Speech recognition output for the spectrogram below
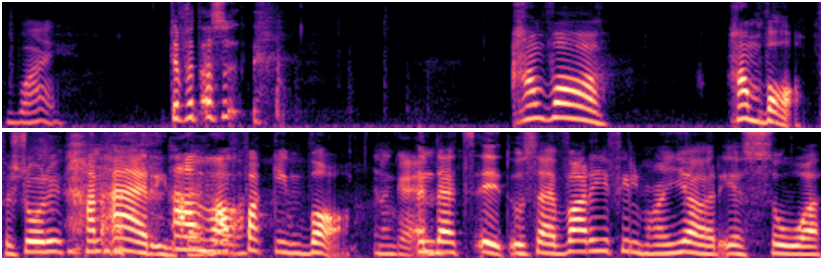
Why? Därför att alltså... Han var... Han var, förstår du? Han är inte, Han han, var. fucking var. Okej. And that's it. Och så här, varje film han gör är så...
